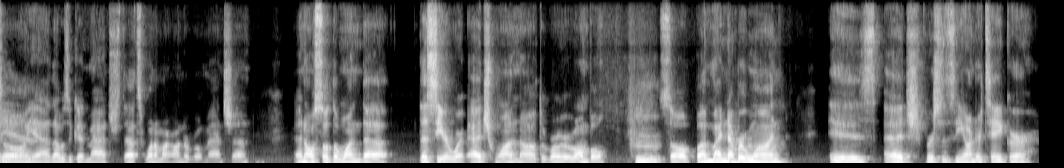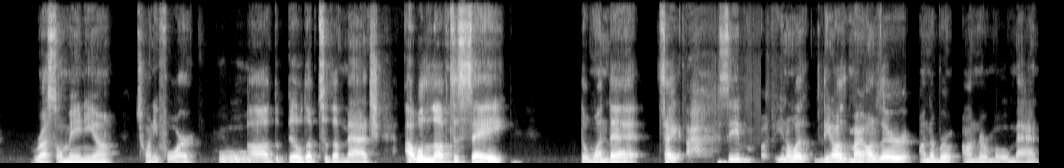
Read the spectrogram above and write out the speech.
so yeah. that was a good match. That's one of my honorable mention, and also the one that this year where Edge won uh, the Royal Rumble. Hmm. So, but my number one is Edge versus The Undertaker, WrestleMania 24 Ooh. uh, the build up to the match. I would love to say the one that say see you know what the other my other honorable honorable mat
